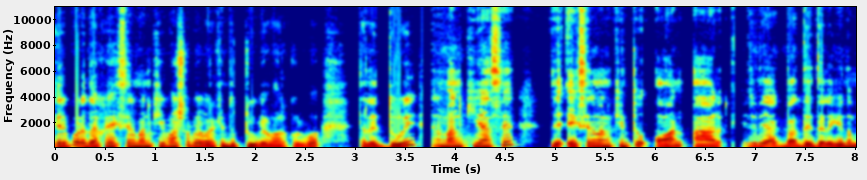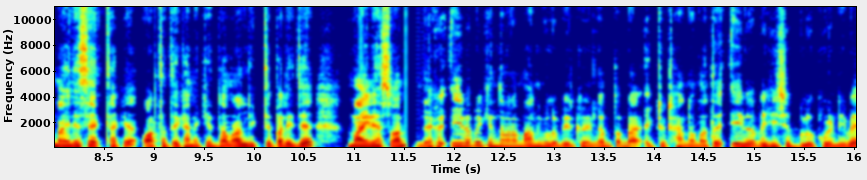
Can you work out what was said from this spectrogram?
এরপরে দেখো এক্সের মান কি বসাবো? এবার কিন্তু টু ব্যবহার করব। তাহলে দুই, এর মান কি আছে? যে এক্সের মান কিন্তু ওয়ান আর যদি এক বাদ দিই, তাহলে কিন্তু মাইনাস এক থাকে। অর্থাৎ এখানে কিন্তু আমরা লিখতে পারি যে মাইনাস ওয়ান দেখো, এইভাবে কিন্তু আমরা মানগুলো বের করে নিলাম। তোমরা একটু ঠান্ডা মাথায় এইভাবে হিসেবগুলো করে নিবে।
